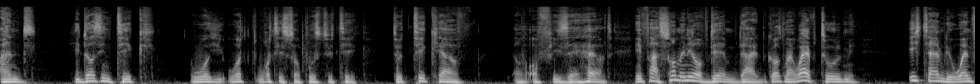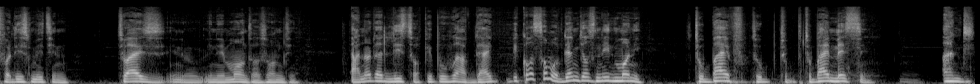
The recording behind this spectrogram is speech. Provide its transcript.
and he doesn't take what you, what what he's supposed to take to take care of of, of his uh, health. In fact, so many of them died because my wife told me each time they went for this meeting, twice you know in a month or something, another list of people who have died because some of them just need money to buy to, to, to buy medicine, and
